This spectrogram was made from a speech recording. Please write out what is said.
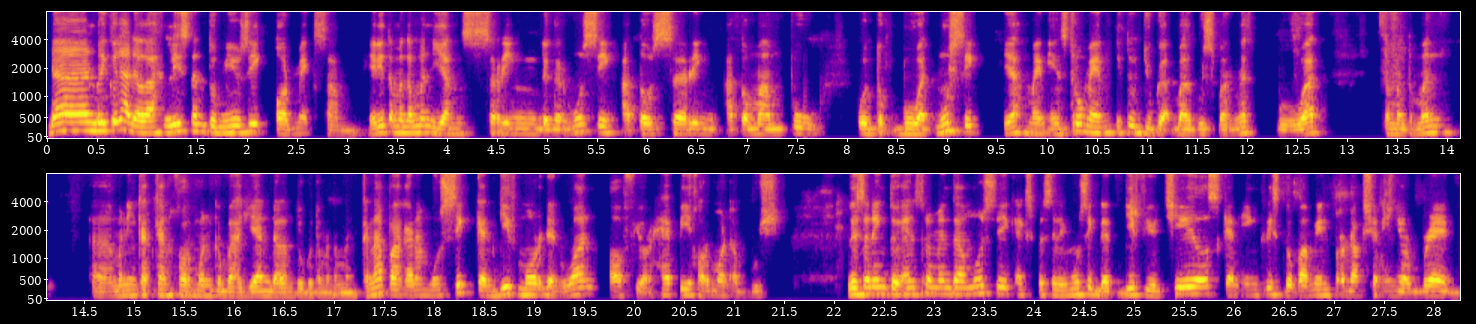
Dan berikutnya adalah listen to music or make some. Jadi teman-teman yang sering dengar musik atau sering atau mampu untuk buat musik ya, main instrumen itu juga bagus banget buat teman-teman uh, meningkatkan hormon kebahagiaan dalam tubuh teman-teman. Kenapa? Karena musik can give more than one of your happy hormone a boost. Listening to instrumental music, especially music that give you chills, can increase dopamine production in your brain.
